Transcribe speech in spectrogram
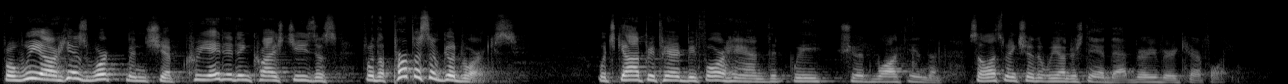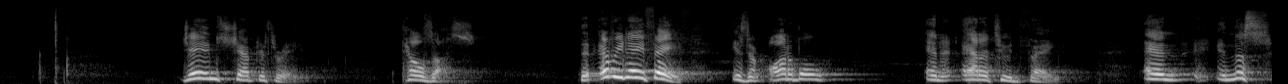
For we are his workmanship, created in Christ Jesus for the purpose of good works, which God prepared beforehand that we should walk in them. So let's make sure that we understand that very, very carefully. James chapter 3 tells us that everyday faith is an audible and an attitude thing. And in this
